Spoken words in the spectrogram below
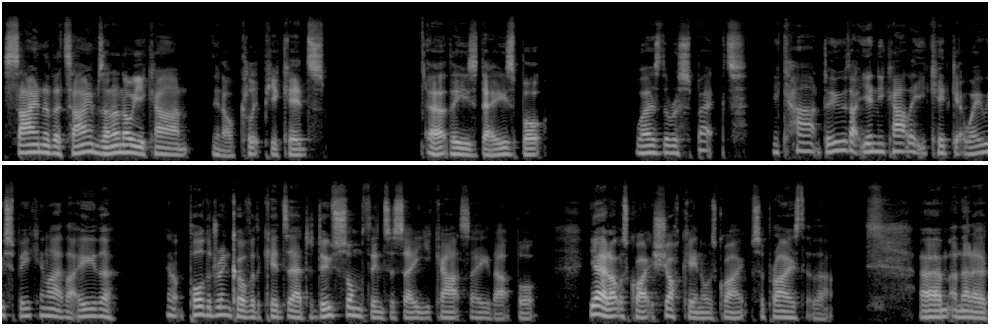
sign of the times. And I know you can't, you know, clip your kids uh, these days, but where's the respect? You can't do that. And you can't let your kid get away with speaking like that either. You know, pour the drink over the kid's head. Do something to say you can't say that, but yeah, that was quite shocking. I was quite surprised at that. Um, and then I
